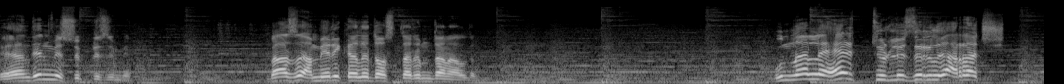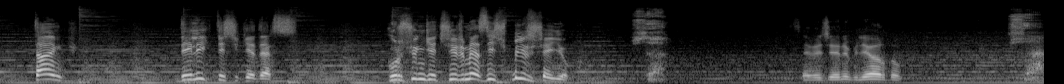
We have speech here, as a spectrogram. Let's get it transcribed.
Beğendin mi sürprizimi? Bazı Amerikalı dostlarımdan aldım. Bunlarla her türlü zırhlı araç, tank, delik deşik edersin. Kurşun geçirmez hiçbir şey yok. Güzel, Seveceğini biliyordum. güzel.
